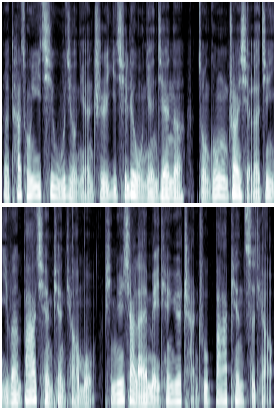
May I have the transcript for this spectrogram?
呃，他从1759年至1765年间呢，总共撰写了近一万八千篇条目，平均下来每天约产出八篇词条，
